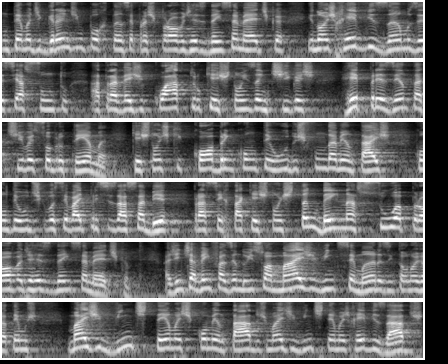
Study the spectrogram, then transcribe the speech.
um tema de grande importância para as provas de residência médica, e nós revisamos esse assunto através de quatro questões antigas representativas sobre o tema, questões que cobrem conteúdos fundamentais, conteúdos que você vai precisar saber para acertar questões também na sua prova de residência médica. A gente já vem fazendo isso há mais de 20 semanas, então nós já temos mais de 20 temas comentados, mais de 20 temas revisados,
